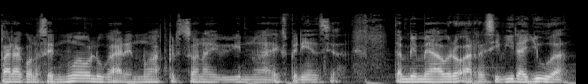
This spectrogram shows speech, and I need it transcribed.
para conocer nuevos lugares, nuevas personas y vivir nuevas experiencias. También me abro a recibir ayuda.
